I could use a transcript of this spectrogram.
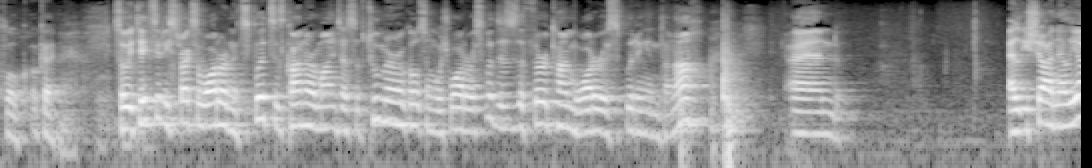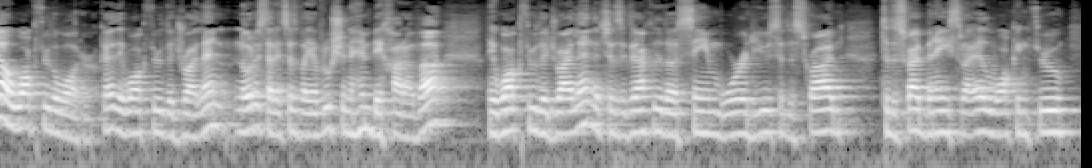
Cloak. Okay. So he takes it, he strikes the water, and it splits. This kind of reminds us of two miracles in which water is split. This is the third time water is splitting in Tanakh. And Elisha and Eliyahu walk through the water. Okay, they walk through the dry land. Notice that it says "Vayavru shenehem becharava." They walk through the dry land, which is exactly the same word used to describe to describe Bnei Israel walking through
